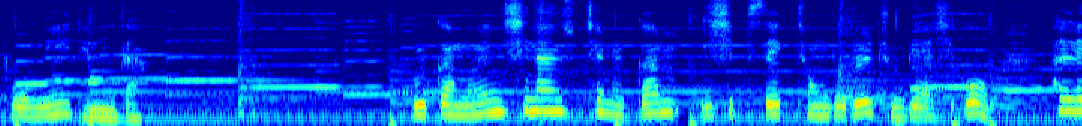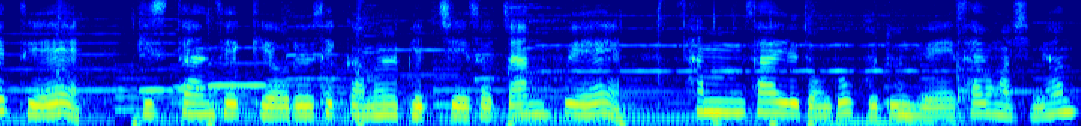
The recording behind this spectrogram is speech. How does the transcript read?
도움이 됩니다. 물감은 진한 수채 물감 20색 정도를 준비하시고 팔레트에 비슷한 색 계열의 색감을 배치해서 짠 후에 3, 4일 정도 굳은 후에 사용하시면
